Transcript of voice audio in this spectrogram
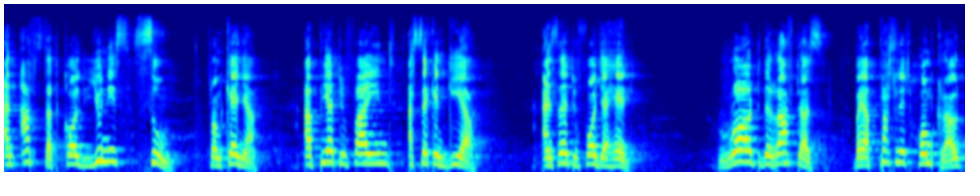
an upstart called Eunice Sum from Kenya appeared to find a second gear and started to forge ahead. Roared to the rafters by a passionate home crowd,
